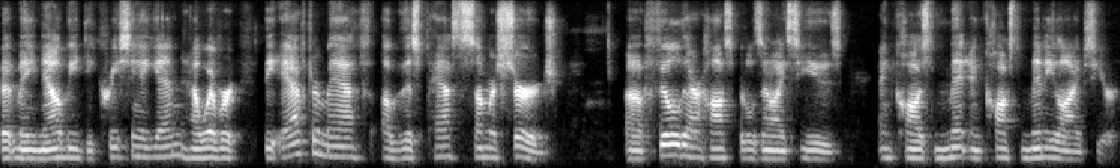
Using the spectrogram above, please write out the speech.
that may now be decreasing again. However, the aftermath of this past summer surge uh, filled our hospitals and ICUs and caused and cost many lives here.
